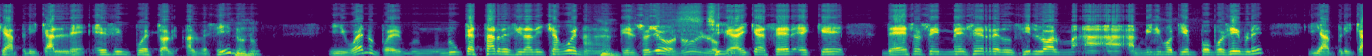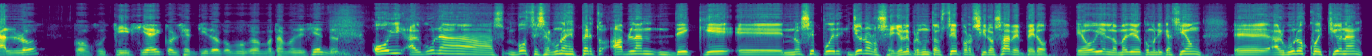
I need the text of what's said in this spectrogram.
que aplicarle ese impuesto al, vecino, ¿no? Y bueno, pues nunca es tarde si la dicha es buena, pienso yo, ¿no? Lo que hay que hacer es que de esos seis meses reducirlo al, al mínimo tiempo posible y aplicarlo con justicia y con sentido común, como estamos diciendo. Hoy algunas voces, algunos expertos hablan de que eh, no se puede, yo no lo sé, yo le pregunto a usted por si lo sabe, pero eh, hoy en los medios de comunicación eh, algunos cuestionan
